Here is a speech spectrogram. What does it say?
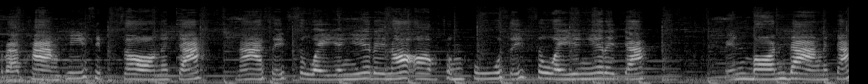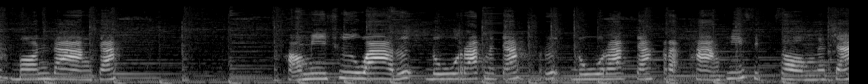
กระถางที่ 12 นะจ๊ะ หน้าสวยๆอย่างนี้เลยเนาะ ออกชมพูสวยๆอย่างนี้เลยจ๊ะ เป็นบอนด่างนะจ๊ะ บอนด่างจ๊ะ เขามีชื่อว่าฤดูรักนะจ๊ะ ฤดูรักจ๊ะ กระถางที่ 12 นะจ๊ะ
